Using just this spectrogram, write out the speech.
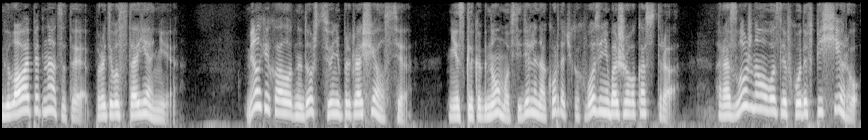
Глава 15. Противостояние. Мелкий холодный дождь все не прекращался. Несколько гномов сидели на корточках возле небольшого костра, разложенного возле входа в пещеру.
